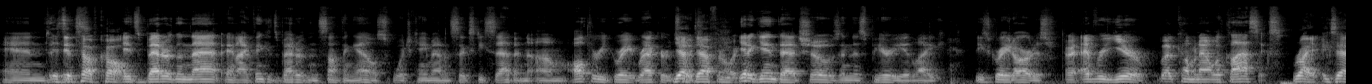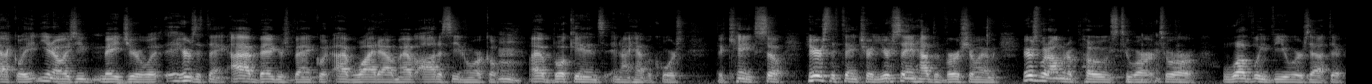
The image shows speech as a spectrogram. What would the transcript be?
and It's a tough call. It's better than that, and I think it's better than something else, which came out in '67. Um, all three great records. Yeah, which, definitely. Yet again, that shows in this period, like these great artists uh, every year, coming out with classics. Right, exactly. You know, as you made your here's the thing: I have Beggar's Banquet, I have White Album, I have Odyssey and Oracle, Mm. I have Bookends, and I have, of course, the Kinks. So here's the thing, Trey. You're saying how diverse I am. Here's what I'm going to pose to our to our lovely viewers out there.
